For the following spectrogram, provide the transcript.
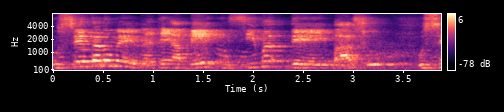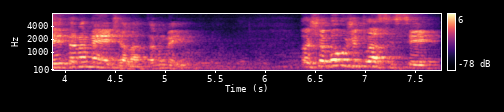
O C está no meio, né? Tem a B em cima, D embaixo, o C está na média lá, está no meio. Nós chamamos de classe C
